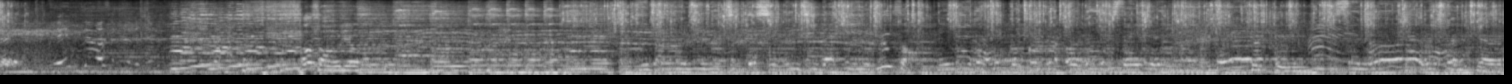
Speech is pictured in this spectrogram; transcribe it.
さあさあ盛り合わせてゆうさんキャップカニちゃん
